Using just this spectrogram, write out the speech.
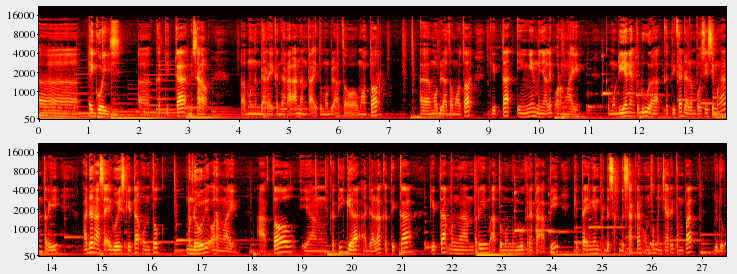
uh, egois uh, ketika misal uh, mengendarai kendaraan entah itu mobil atau motor uh, mobil atau motor kita ingin menyalip orang lain kemudian yang kedua ketika dalam posisi mengantri ada rasa egois kita untuk mendahului orang lain atau yang ketiga adalah ketika kita mengantri atau menunggu kereta api, kita ingin berdesak-desakan untuk mencari tempat duduk.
